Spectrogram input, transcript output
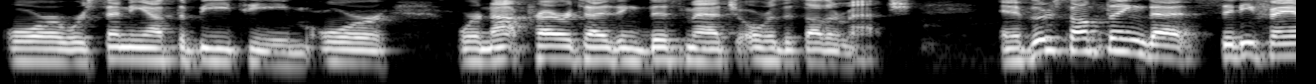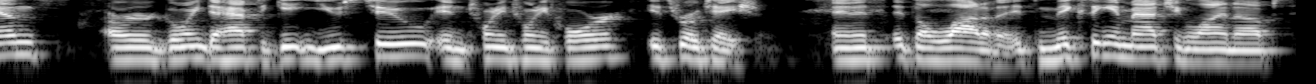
or we're sending out the B team or we're not prioritizing this match over this other match. And if there's something that City fans are going to have to get used to in 2024, it's rotation. and it's it's a lot of it. It's mixing and matching lineups.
